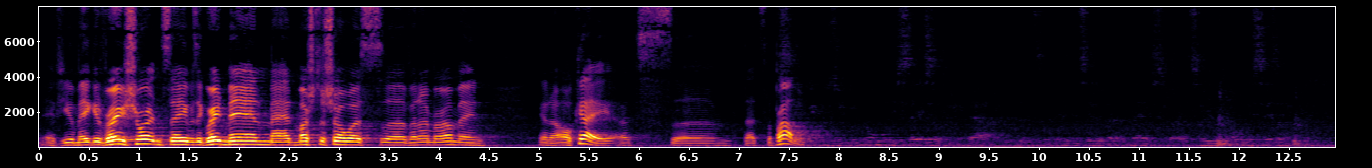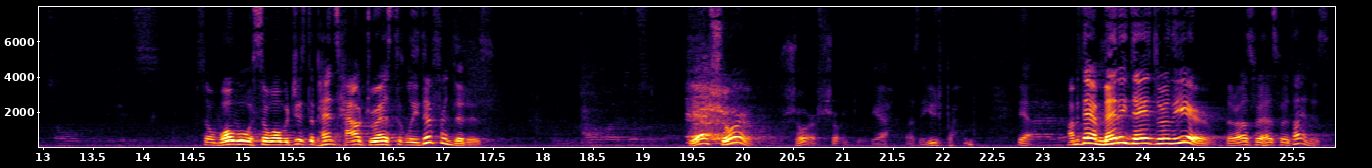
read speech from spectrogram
If you make it very short and say he was a great man, had much to show us, uh, you know, okay, that's, um, that's the problem. So what? So what would just depends how drastically different it is. Yeah, sure, sure, sure. Yeah, that's a huge problem. Yeah, I mean there are many days during the year that are also has tightness.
